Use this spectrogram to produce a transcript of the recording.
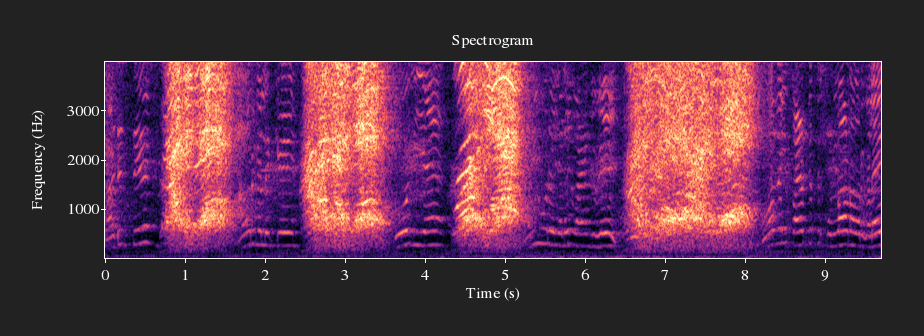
தடுத்து அவர்களுக்கு போதிய அறிவுரைகளை வழங்குவேன். போதை பழக்கத்திற்கு உள்ளானவர்களை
